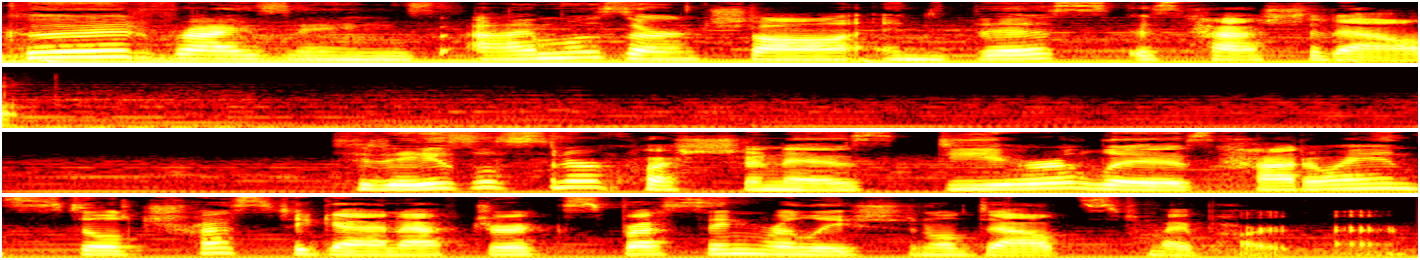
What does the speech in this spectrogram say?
Good risings. I'm Liz Earnshaw, and this is Hash It Out. Today's listener question is Dear Liz, how do I instill trust again after expressing relational doubts to my partner?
